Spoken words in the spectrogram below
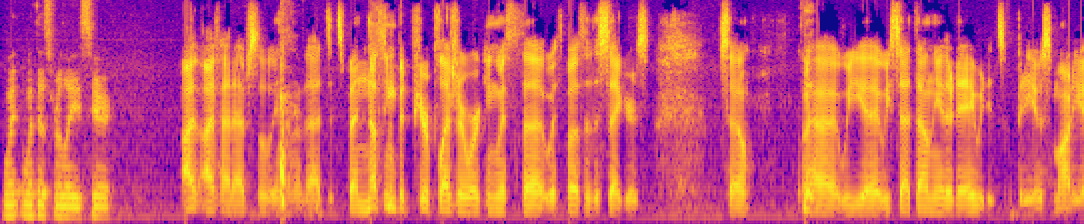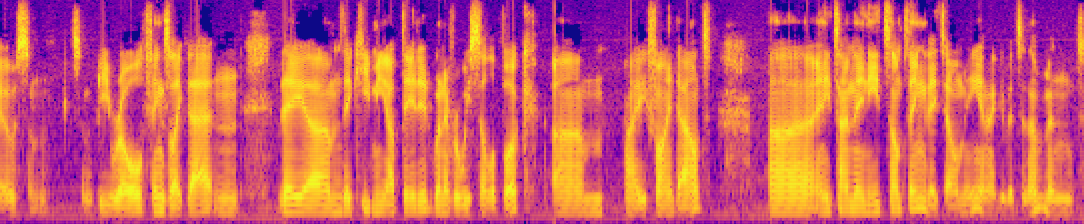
with, with this release here? I've, I've had absolutely none of that. It's been nothing but pure pleasure working with uh, with both of the Segers. So uh, we uh, we sat down the other day. We did some video, some audio, some some B roll, things like that, and they um, they keep me updated whenever we sell a book. Um, I find out. Uh, anytime they need something, they tell me, and I give it to them, and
